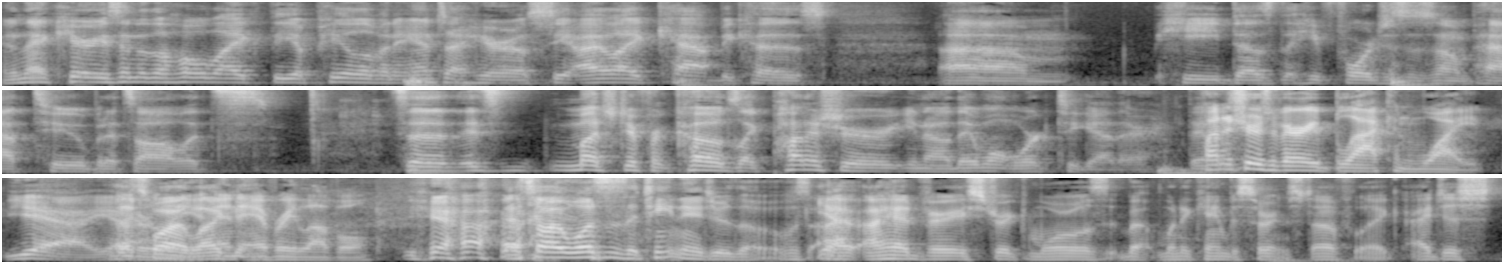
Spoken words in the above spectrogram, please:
and that carries into the whole like the appeal of an anti-hero see i like cap because um he does the he forges his own path too but it's all it's it's a it's much different codes like punisher you know they won't work together They- punisher's very black and white yeah yeah That's why I literally, like in it. every level yeah That's how I was as a teenager, though. Was Yeah. I, I had very strict morals, but when it came to certain stuff, like I just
